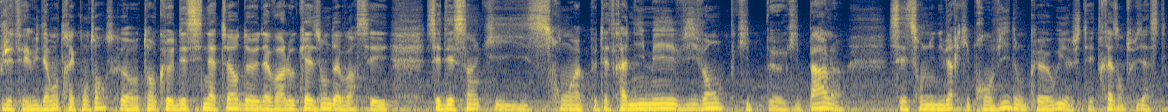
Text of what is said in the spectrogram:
j'étais évidemment très content, parce qu'en tant que dessinateur, de- d'avoir l'occasion d'avoir ces, dessins qui seront peut-être animés, vivants, qui, qui parlent, c'est son univers qui prend vie, donc oui, j'étais très enthousiaste.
